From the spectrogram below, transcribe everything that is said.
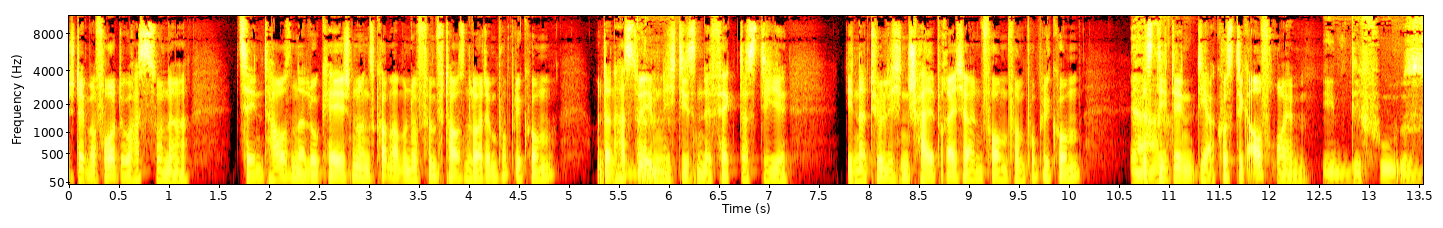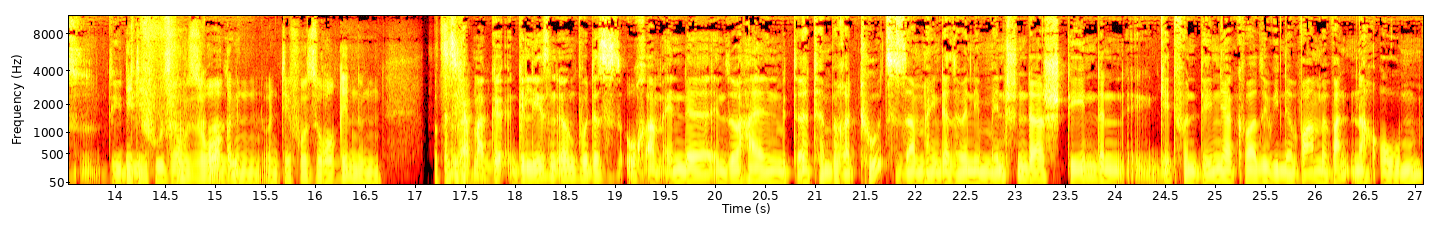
stell dir mal vor, du hast so eine Zehntausender Location und es kommen aber nur 5000 Leute im Publikum und dann hast du eben nicht diesen Effekt, dass die, die natürlichen Schallbrecher in Form von Publikum, ja. dass die den, die Akustik aufräumen. Die, Diffus, die, die Diffusoren quasi. und Diffusorinnen. Sozusagen. Also ich habe mal ge gelesen irgendwo, dass es auch am Ende in so Hallen mit der Temperatur zusammenhängt. Also wenn die Menschen da stehen, dann geht von denen ja quasi wie eine warme Wand nach oben.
